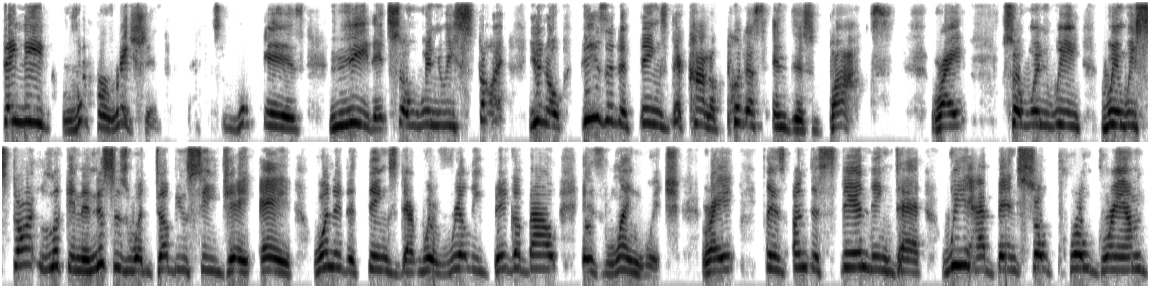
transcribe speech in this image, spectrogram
they need reparation. That's what is needed. So when we start, you know, these are the things that kind of put us in this box, right? So when we when we start looking, and this is what WCJA, one of the things that we're really big about is language, right? Is understanding that we have been so programmed,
